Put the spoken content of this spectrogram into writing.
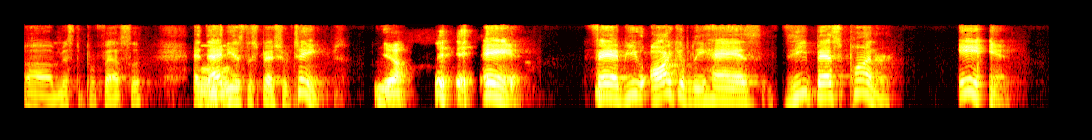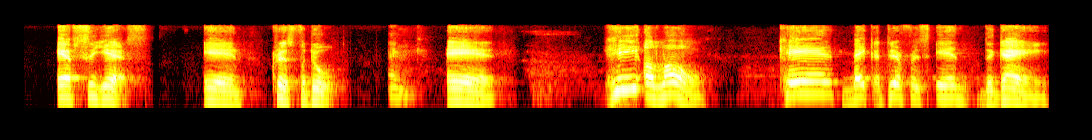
uh, Mr. Professor, and mm-hmm. that is the special teams. Yeah. and FAMU arguably has the best punter in FCS in Chris Faddoul. And he alone can make a difference in the game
